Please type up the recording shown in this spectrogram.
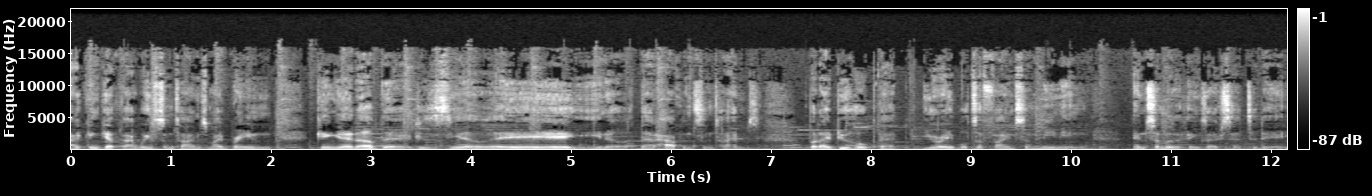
I can get that way sometimes. My brain can get up there, just, you know, hey, hey, hey, you know, that happens sometimes. But I do hope that you're able to find some meaning in some of the things I've said today,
